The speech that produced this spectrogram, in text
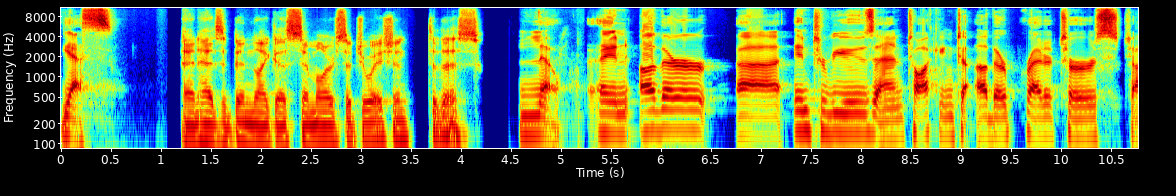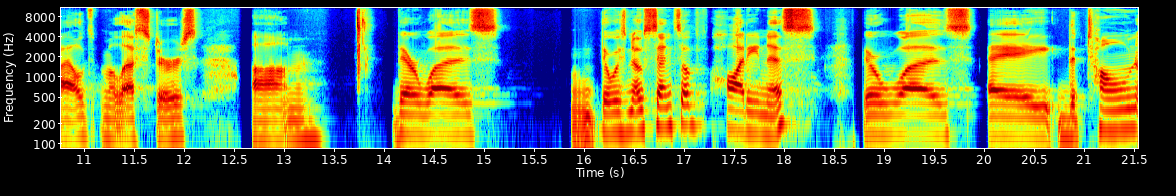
Yes. And has it been like a similar situation to this? No. In other uh, interviews and talking to other predators, child molesters, um, there was there was no sense of haughtiness. There was a the tone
